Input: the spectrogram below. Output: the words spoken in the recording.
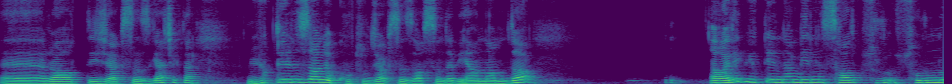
e, rahatlayacaksınız. Gerçekten yüklerinizden de kurtulacaksınız aslında bir anlamda. Aile büyüklerinden birinin sağlık sorunu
